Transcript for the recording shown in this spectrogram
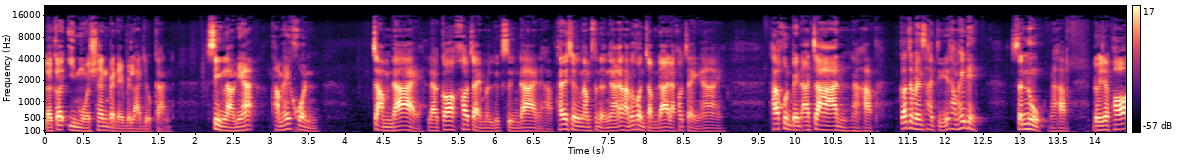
แล้วก็ emotion ไปในเวลาเดียวกัน สิ่งเหล่านี้ทำให้คน จำได้แล้วก็เข้าใจมันลึกซึ้งได้นะครับ ถ้าในเชิงนำเสนองานก็ทำให้คนจำได้และเข้าใจง่าย ถ้าคุณเป็นอาจารย์นะครับ ก็จะเป็นสิ่งที่ทำให้เด็กสนุกนะครับ โดยเฉพาะ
